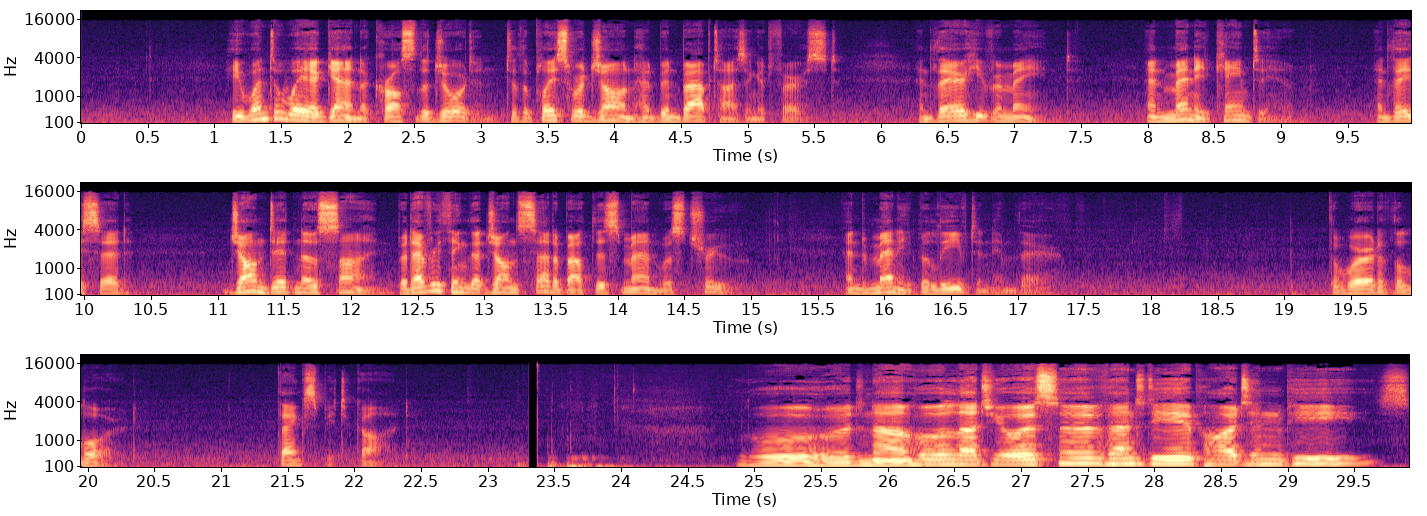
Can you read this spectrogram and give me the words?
He went away again across the Jordan to the place where John had been baptizing at first, and there he remained. And many came to him, and they said, John did no sign, but everything that John said about this man was true. And many believed in him there. The word of the Lord. Thanks be to God. Lord, now let your servant depart in peace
